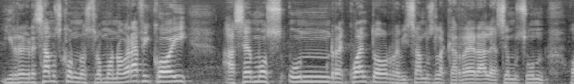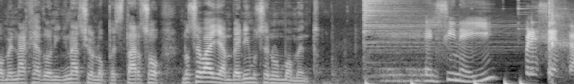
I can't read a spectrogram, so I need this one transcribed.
y regresamos con nuestro monográfico. Hoy hacemos un recuento, revisamos la carrera, le hacemos un homenaje a don Ignacio López Tarso. No se vayan, venimos en un momento. El Cine I presenta.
